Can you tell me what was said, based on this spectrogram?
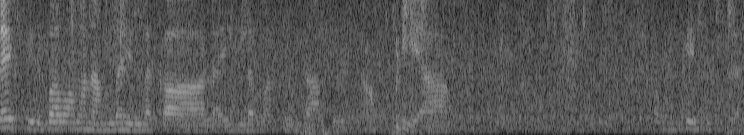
கிருபாவாமா நம்பர் இல்லக்கா. லைவ்ல மட்டும்தான் பேசுறேன். அப்படியா? ஓகே சிஸ்டர்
